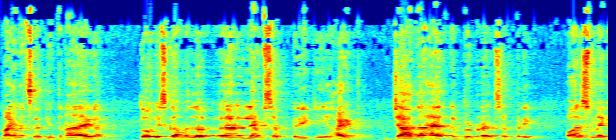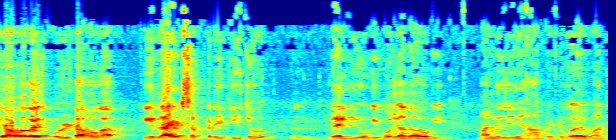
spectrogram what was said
माइनस का कितना आएगा। तो इसका मतलब लेफ़्ट सब ट्री की हाइट ज़्यादा है as to right sub tree और इसमें क्या होगा इस उल्टा होगा कि राइट सब ट्री की जो वैल्यू होगी वो ज़्यादा होगी। मान लीजिए यहाँ पे टू है वन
